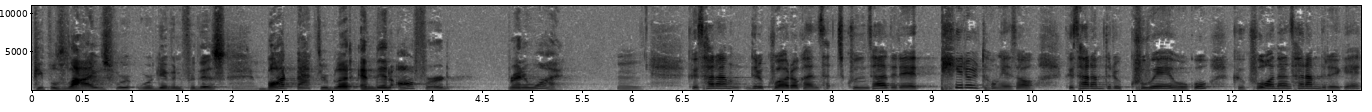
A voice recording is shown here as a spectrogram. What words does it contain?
People's lives were, were given for this, bought back through blood, and then offered bread and wine. 그 사람들 구하러 간 사- 군사들의 피를 통해서 그 사람들을 구해 오고 그 구원한 사람들에게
